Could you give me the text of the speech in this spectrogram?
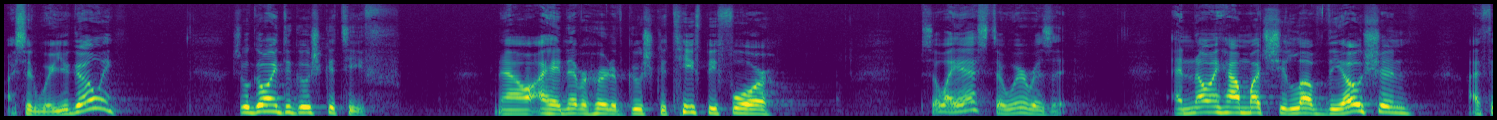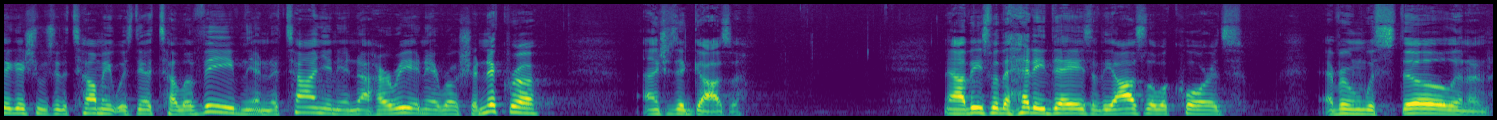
I said, where are you going? So we're going to Gush Katif. Now, I had never heard of Gush Katif before, so I asked her, where is it? And knowing how much she loved the ocean, I figured she was going to tell me it was near Tel Aviv, near Netanya, near Nahariya, near Rosh Nikra. And she said, Gaza. Now, these were the heady days of the Oslo Accords. Everyone was still in a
